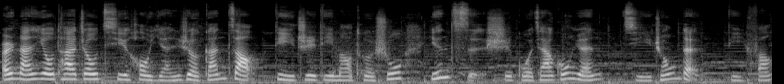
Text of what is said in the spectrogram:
而南犹他州气候炎热干燥，地质地貌特殊，因此是国家公园集中的地方。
